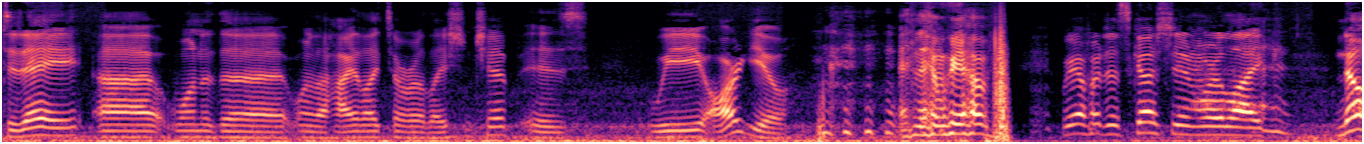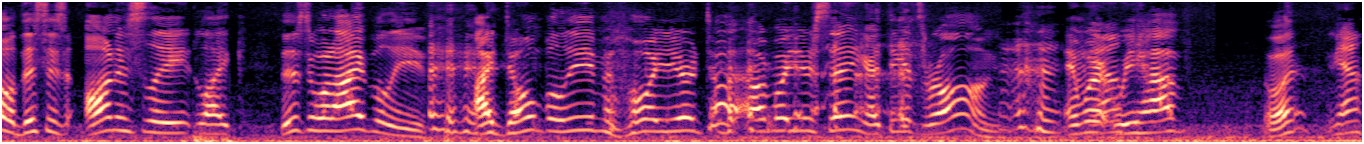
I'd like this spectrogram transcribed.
today, uh, one of the one of the highlights of our relationship is we argue, and then we have we have a discussion. We're like, no, this is honestly like this is what I believe. I don't believe in what you're ta- what you're saying. I think it's wrong. And we're yeah. we have what? yeah,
